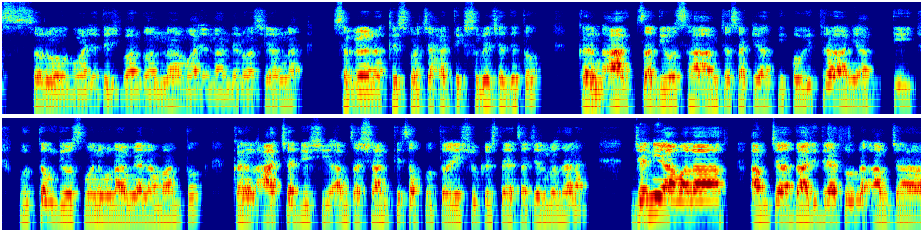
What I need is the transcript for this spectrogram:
सर्व माझ्या देश बांधवांना माझ्या नांदेडवासियांना सगळ्याला ख्रिसमसच्या हार्दिक शुभेच्छा देतो. कारण आजचा दिवस हा आमच्यासाठी अति पवित्र आणि अति उत्तम दिवस म्हणून आम्ही याला मानतो. कारण आजच्या दिवशी आमचा शांतीचा पुत्र येशू ख्रिस्त याचा जन्म झाला ज्यांनी आम्हाला आमच्या दारिद्र्यातून आमच्या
